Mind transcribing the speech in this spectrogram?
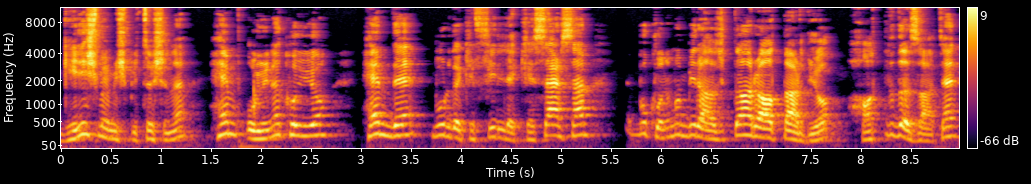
gelişmemiş bir taşını hem oyuna koyuyor hem de buradaki fille kesersem bu konumun birazcık daha rahatlar diyor. Haklı da zaten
